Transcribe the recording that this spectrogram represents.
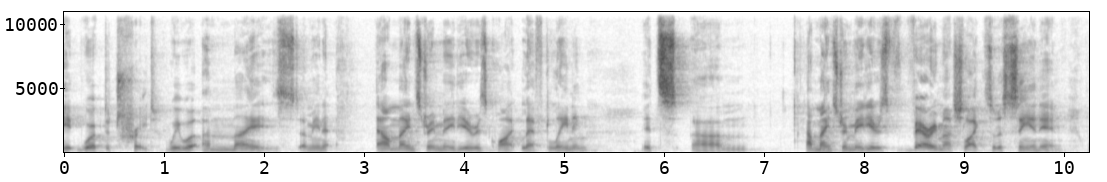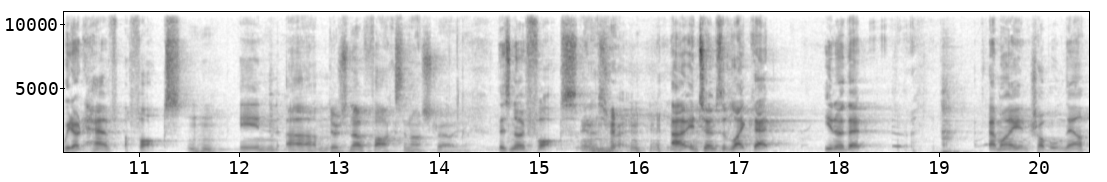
it worked a treat. We were amazed. I mean, our mainstream media is quite left leaning. It's um, our mainstream media is very much like sort of CNN. We don't have a Fox in. Um, There's no Fox in Australia. there's no Fox in Australia. uh, in terms of like that, you know that. Am I in trouble now?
